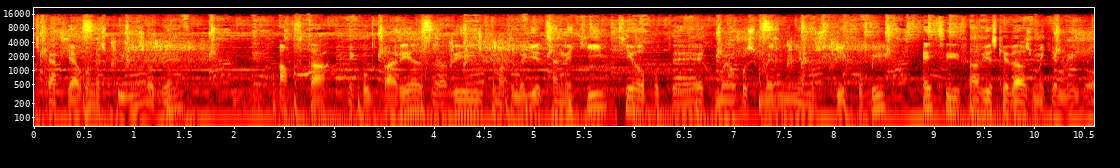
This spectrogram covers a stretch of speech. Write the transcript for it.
και κάποιοι αγώνες που γίνονται Αυτά, η εκπομπή Παρίας, δηλαδή η θεματολογία της είναι εκεί και όποτε έχουμε όπως σημαίνει μια μουσική εκπομπή, έτσι θα διασκεδάζουμε και λίγο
